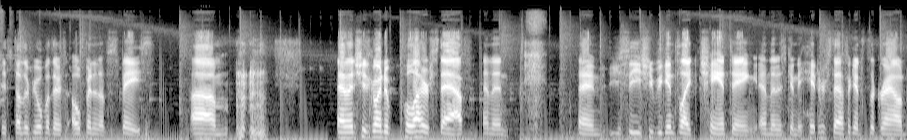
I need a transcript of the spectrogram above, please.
it's to other people, but there's open enough space. Um, and then she's going to pull out her staff, and then and you see she begins like chanting, and then it's gonna hit her staff against the ground,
